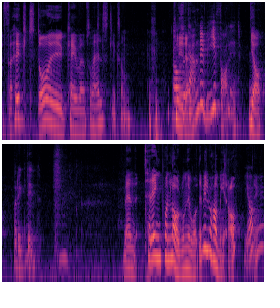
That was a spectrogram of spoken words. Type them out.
för högt då kan ju vem som helst liksom Ja, och så kan det bli farligt Ja, på riktigt. Men terräng på en lagom nivå, det vill vi ha mer av. Ja. Det-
